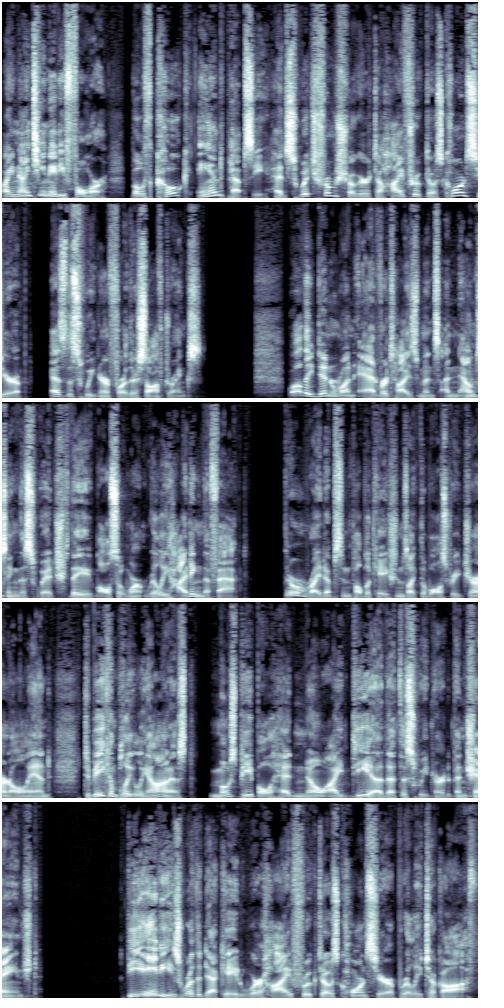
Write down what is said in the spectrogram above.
By 1984, both Coke and Pepsi had switched from sugar to high fructose corn syrup as the sweetener for their soft drinks. While they didn't run advertisements announcing the switch, they also weren't really hiding the fact. There were write ups in publications like the Wall Street Journal, and to be completely honest, most people had no idea that the sweetener had been changed. The 80s were the decade where high fructose corn syrup really took off.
